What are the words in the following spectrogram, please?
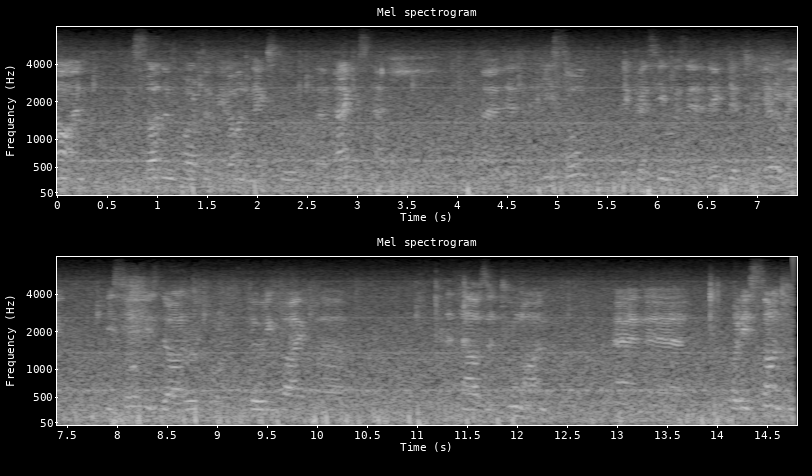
son in southern part of Iran next to uh, Pakistan. Uh, that he sold because he was addicted 35 uh, a thousand tuman, and uh, for his son to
